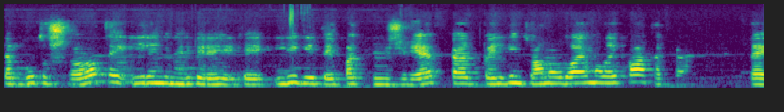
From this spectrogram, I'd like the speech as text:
kad būtų švaru, tai įrenginį irgi reikia lygiai taip pat prižiūrėti, kad pailginti jo naudojimo laikotarpį. Tai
